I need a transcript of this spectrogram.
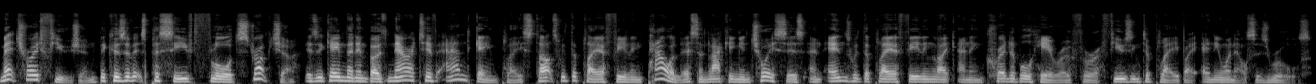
Metroid Fusion, because of its perceived flawed structure, is a game that in both narrative and gameplay starts with the player feeling powerless and lacking in choices, and ends with the player feeling like an incredible hero for refusing to play by anyone else's rules.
